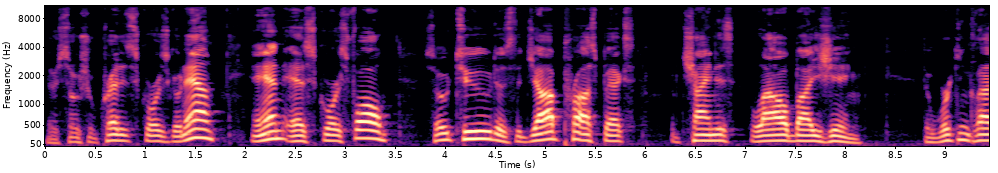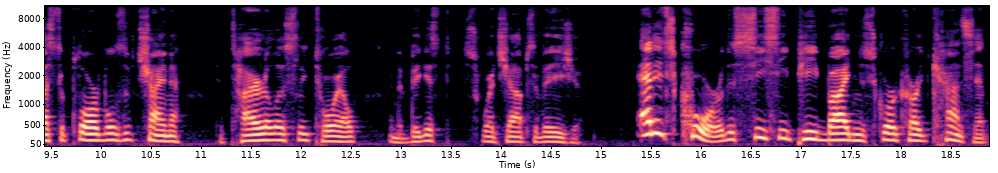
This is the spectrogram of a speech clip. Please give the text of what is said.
their social credit scores go down, and as scores fall, so too does the job prospects of China's Lao Baixing, the working class deplorables of China that tirelessly toil in the biggest sweatshops of Asia. At its core, the CCP Biden scorecard concept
